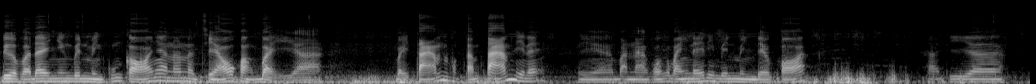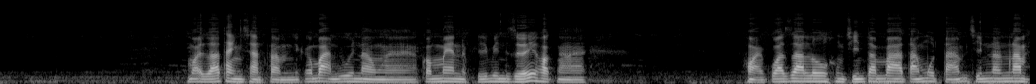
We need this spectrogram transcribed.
đưa vào đây nhưng bên mình cũng có nhá. Nó là chéo khoảng 7 à, 78 hoặc 88 gì đấy. Thì à, bạn nào có cái bánh đấy thì bên mình đều có. À, thì à, mọi giá thành sản phẩm thì các bạn vui lòng à, comment ở phía bên dưới hoặc là hỏi qua Zalo 0983 818 955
